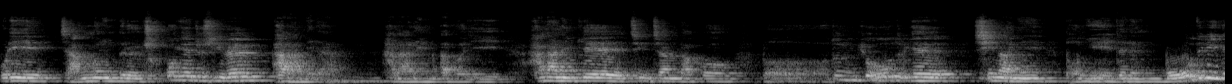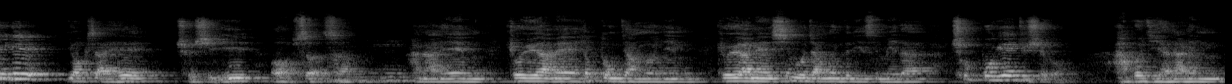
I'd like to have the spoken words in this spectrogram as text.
우리 장로님들을 축복해 주시기를 바랍니다. 하나님 아버지 하나님께 칭찬받고 모든 교우들에게 신앙이 본위되는 모두이 되게 역사해 주시옵소서. 하나님 교회 안에 협동장로님 교회 안에 신부장로들이 있습니다. 축복해 주시고 아버지 하나님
